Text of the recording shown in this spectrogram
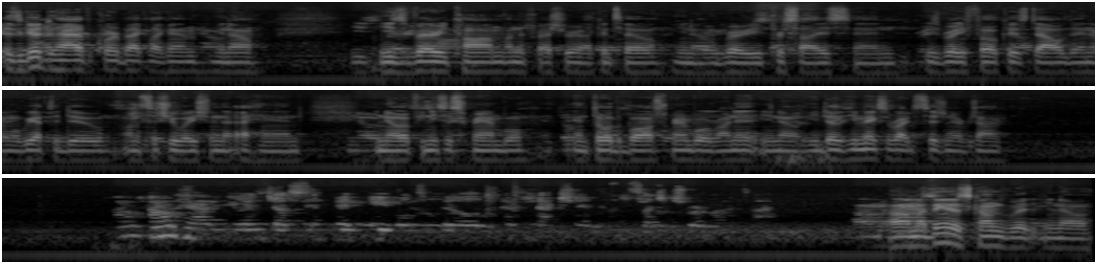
it's good to have a quarterback like him. You know, he's very calm under pressure. I can tell. You know, very precise, and he's very focused, dialed in on what we have to do on the situation that at hand. You know, if he needs to scramble and throw the ball, scramble, run it. You know, he does. He makes the right decision every time. How have you and Justin been able to build a connection in such a short amount of time? Um, I think this comes with you know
